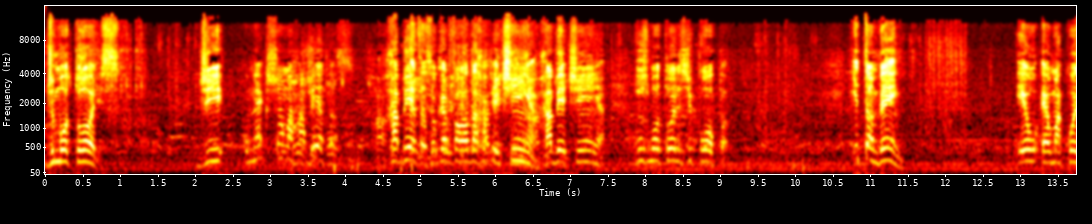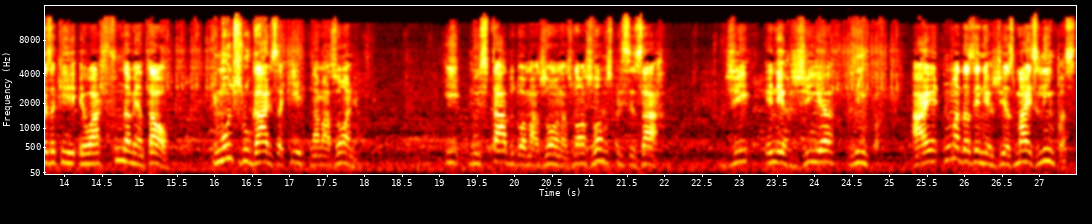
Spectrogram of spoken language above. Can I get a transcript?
de motores, de como é que chama rabetas? Rabetas, eu quero falar da rabetinha, rabetinha dos motores de popa. E também eu é uma coisa que eu acho fundamental em muitos lugares aqui na Amazônia e no estado do Amazonas, nós vamos precisar de energia limpa. Uma das energias mais limpas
